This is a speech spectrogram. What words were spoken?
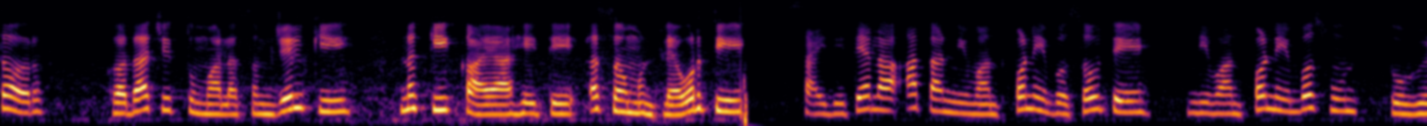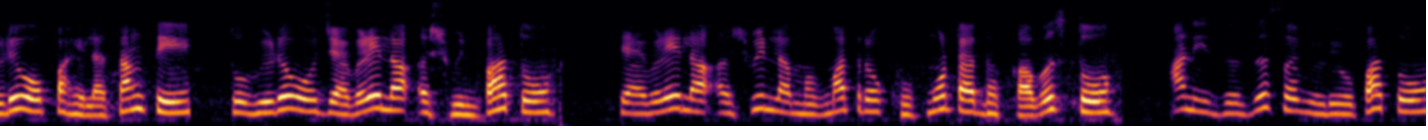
तर कदाचित तुम्हाला समजेल की नक्की काय आहे ते असं म्हटल्यावरती सायली त्याला आता निवांतपणे बसवते. निवांतपणे बसून तो व्हिडिओ पाहायला सांगते. तो व्हिडिओ ज्या वेळेला अश्विन पाहतो त्यावेळेला अश्विनला मग मात्र खूप मोठा धक्का बसतो आणि जसजसं व्हिडिओ पाहतो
